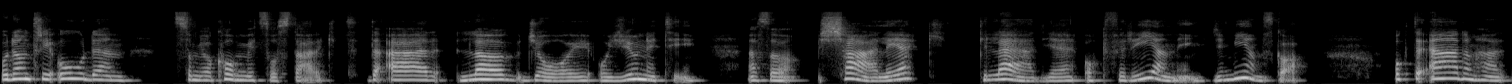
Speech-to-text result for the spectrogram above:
Och de tre orden som jag har kommit så starkt, det är love, joy och unity. Alltså kärlek, glädje och förening, gemenskap. Och det är de här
